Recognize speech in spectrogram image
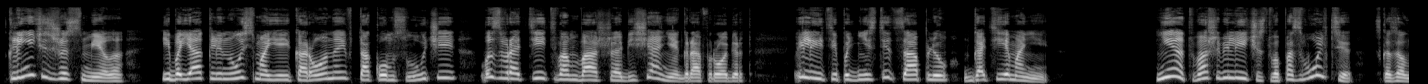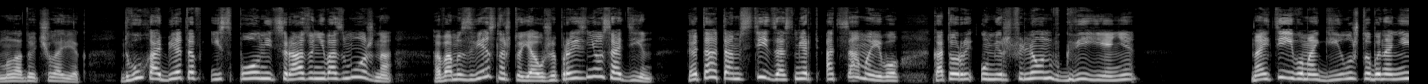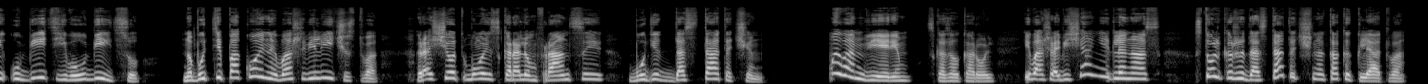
Клянитесь же смело, ибо я клянусь моей короной в таком случае возвратить вам ваше обещание, граф Роберт, — Велите поднести цаплю к Готье-Мани». «Нет, Ваше Величество, позвольте», — сказал молодой человек, «двух обетов исполнить сразу невозможно, а вам известно, что я уже произнес один. Это отомстить за смерть отца моего, который умерщвлен в Гвиене, найти его могилу, чтобы на ней убить его убийцу. Но будьте покойны, Ваше Величество, расчет мой с королем Франции будет достаточен». «Мы вам верим», — сказал король, — «и ваше обещание для нас столько же достаточно, как и клятва».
